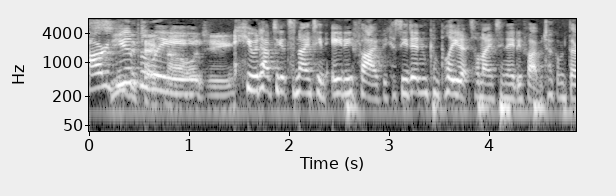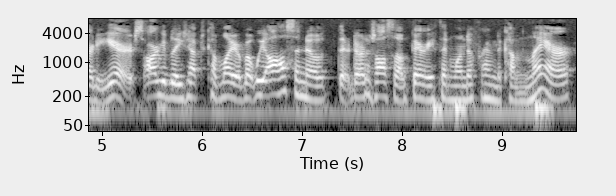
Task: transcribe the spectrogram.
Arguably, he would have to get to 1985 because he didn't complete it till 1985. It took him 30 years. Arguably, he'd have to come later. But we also know that there's also a very thin window for him to come there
